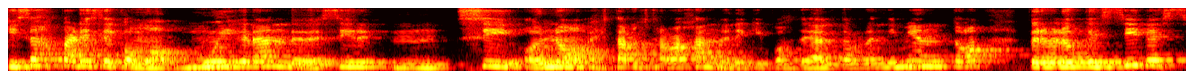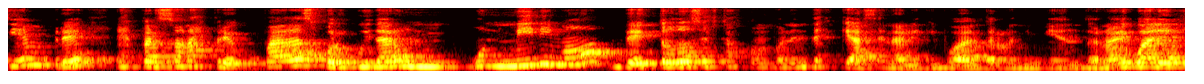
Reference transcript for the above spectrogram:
Quizás parece como muy grande decir mm, sí o no, estamos trabajando en equipos de alto rendimiento, pero lo que sí siempre es personas preocupadas por cuidar un, mínimo de todos estos componentes que hacen al equipo de alto rendimiento, ¿no? Igual,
